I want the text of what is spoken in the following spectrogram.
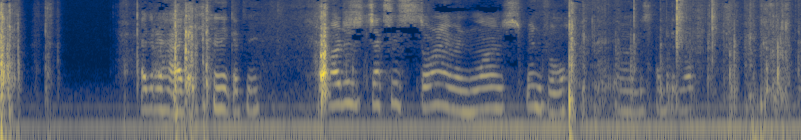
I didn't have it. I think I think. I just Jackson Storm and launch Spinful. Uh, just it up.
